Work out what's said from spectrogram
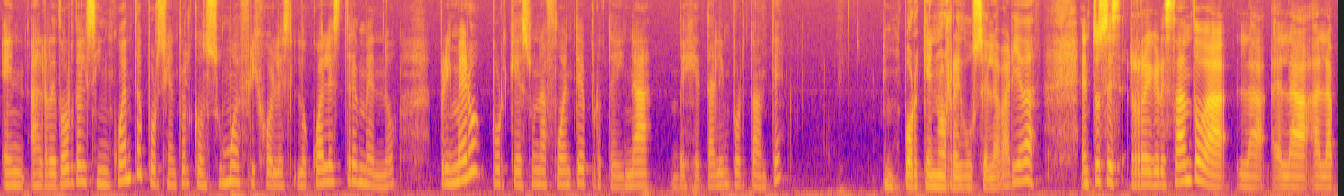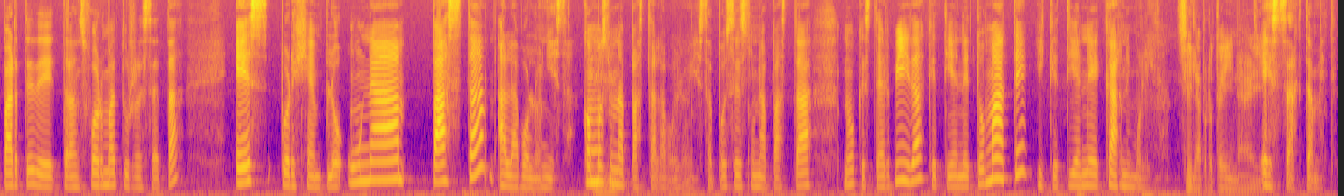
en alrededor del 50% el consumo de frijoles, lo cual es tremendo. Primero, porque es una fuente de proteína vegetal importante, porque nos reduce la variedad. Entonces, regresando a la, a la parte de transforma tu receta, es, por ejemplo, una pasta a la boloñesa. ¿Cómo es una pasta a la boloñesa? Pues es una pasta ¿no? que está hervida, que tiene tomate y que tiene carne molida. Sí, la proteína. Exactamente.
